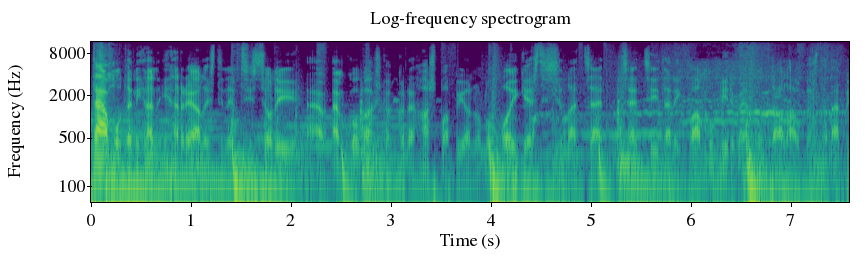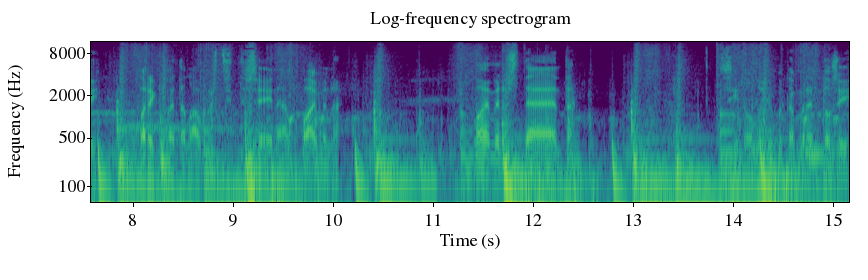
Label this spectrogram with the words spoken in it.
Tää on muuten ihan, ihan realistinen. Siis se oli MK22 haspapi on ollut oikeesti sillä, että sä et, sä et siitä niinku ammu hirveen montaa laukasta läpi. Parikymmentä laukasta sitten enää paimena. Paimena sitä ääntä. Siinä on ollut joku tämmönen tosi...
